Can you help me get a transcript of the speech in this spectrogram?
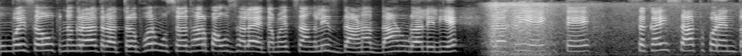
मुंबईसह उपनगरात रात्रभर मुसळधार पाऊस झालाय. त्यामुळे चांगलीच दाणात दाण उडालेली आहे. रात्री एक ते सकाळी सात पर्यंत.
